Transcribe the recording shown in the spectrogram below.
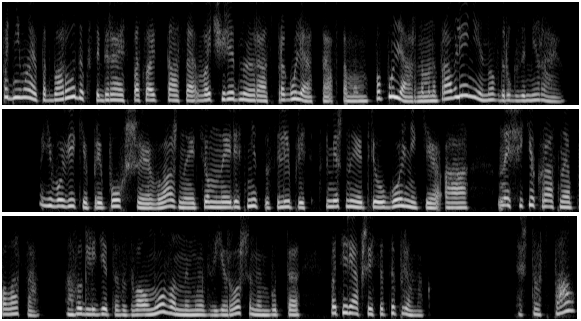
Поднимаю подбородок, собираясь послать Стаса в очередной раз прогуляться в самом популярном направлении, но вдруг замираю. Его веки припухшие, влажные темные ресницы слиплись в смешные треугольники, а на щеке красная полоса. Выглядит взволнованным и взъерошенным, будто потерявшийся цыпленок. «Ты что, спал?»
